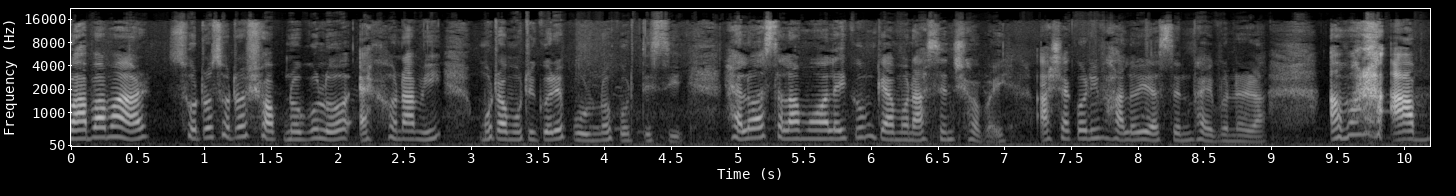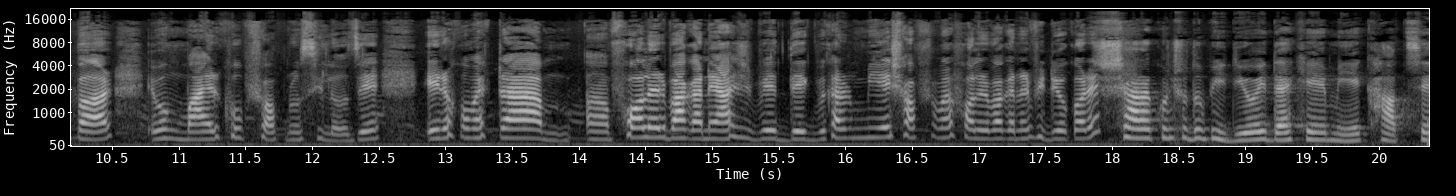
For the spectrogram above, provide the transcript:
বাবা মার ছোট ছোট স্বপ্নগুলো এখন আমি মোটামুটি করে পূর্ণ করতেছি। হ্যালো, আসসালামু আলাইকুম, কেমন আছেন সবাই? আশা করি ভালোই আছেন ভাই বোনেরা আমার আব্বার এবং মায়ের খুব স্বপ্ন ছিল যে এরকম একটা ফলের বাগানে আসবে, দেখবে। কারণ মেয়ে সবসময় ফলের বাগানের ভিডিও করে। সারাক্ষণ শুধু ভিডিওই দেখে, মেয়ে খাচ্ছে,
